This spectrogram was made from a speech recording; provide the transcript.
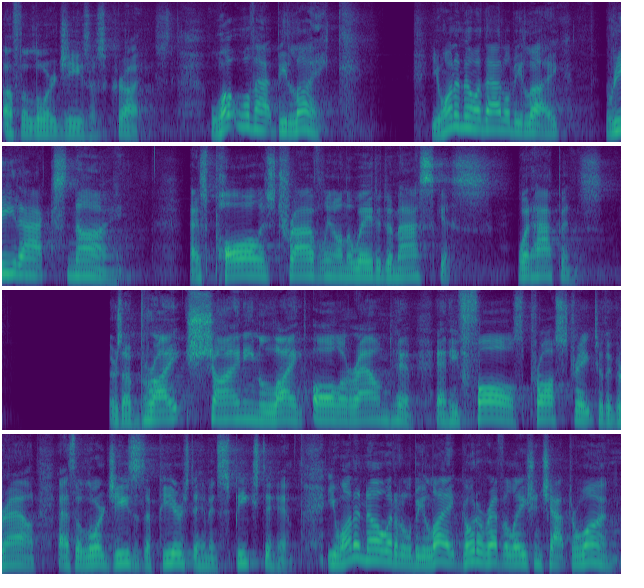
of the Lord Jesus Christ. What will that be like? You want to know what that'll be like? Read Acts 9 as Paul is traveling on the way to Damascus, what happens? There's a bright, shining light all around him, and he falls prostrate to the ground as the Lord Jesus appears to him and speaks to him. You want to know what it'll be like? Go to Revelation chapter 1,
